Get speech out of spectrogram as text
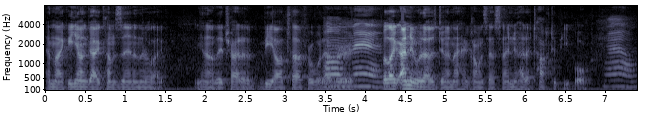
and like a young guy comes in and they're like, you know, they try to be all tough or whatever. Oh, man. But like I knew what I was doing. I had common sense and I knew how to talk to people. Wow.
